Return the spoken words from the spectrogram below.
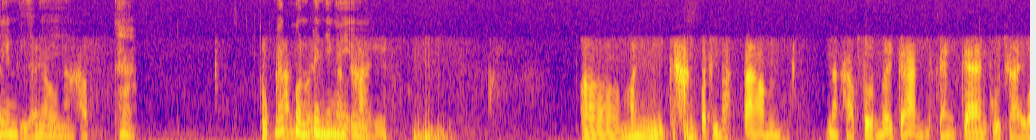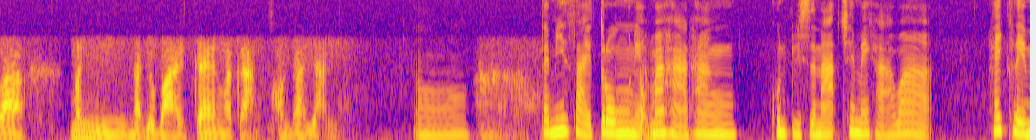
ปีที่แล้วนะครับ ค่ะ ทุกคันผลเป็นยังไงเอ่ยเอ่อไม่มีการปฏิบัติตามนะครับ ส่วนบริการยังแจ้งผู้ใช้ว่าไม่มีนโยบายแจ้งมาจากคอนด้าใหญ่อ๋อแต่มีสายตรงเนี่ยมาหาทางคุณกฤษณะใช่ไหมคะว่าให้เคลม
